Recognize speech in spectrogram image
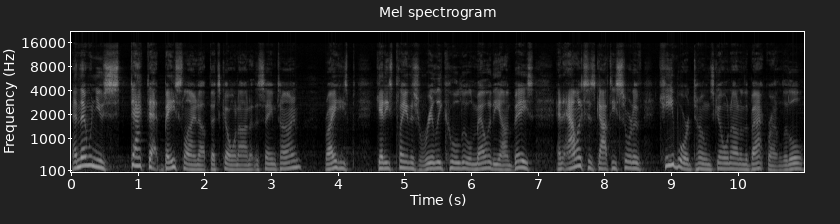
And then when you stack that bass line up that's going on at the same time, right? He's Geddy's playing this really cool little melody on bass, and Alex has got these sort of keyboard tones going on in the background, little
